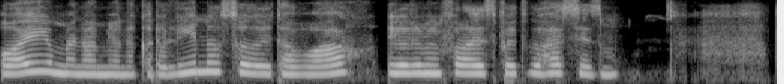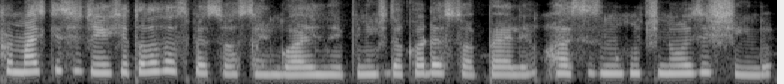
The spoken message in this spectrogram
Oi, meu nome é Ana Carolina, sou do oitavo e hoje eu vim falar a respeito do racismo. Por mais que se diga que todas as pessoas são iguais, independente da cor da sua pele, o racismo continua existindo.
